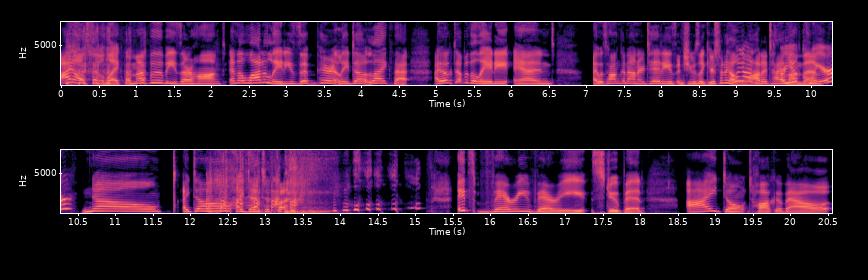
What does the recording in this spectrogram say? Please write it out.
I also like when my boobies are honked, and a lot of ladies apparently don't like that. I hooked up with a lady and I was honking on her titties, and she was like, "You're spending a lot of time Are you on them." queer? No, I don't identify. it's very, very stupid. I don't talk about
